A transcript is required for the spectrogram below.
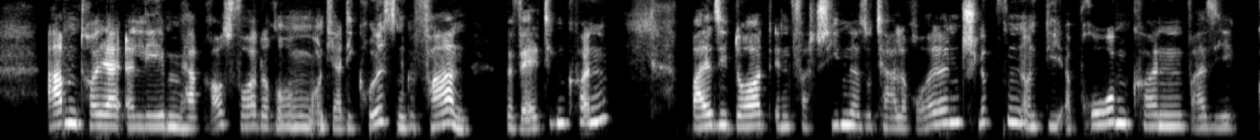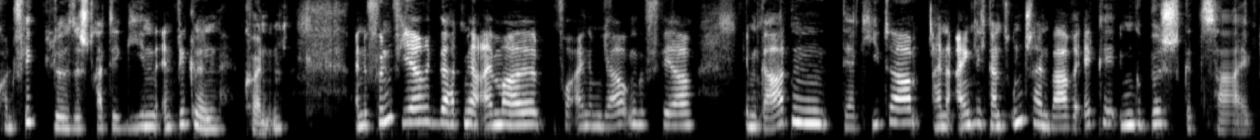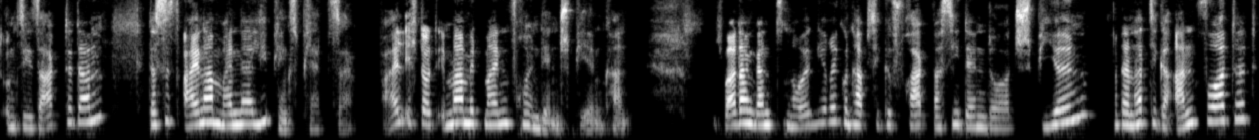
Abenteuer erleben, Herausforderungen und ja die größten Gefahren bewältigen können, weil sie dort in verschiedene soziale Rollen schlüpfen und die erproben können, weil sie Konfliktlösestrategien entwickeln können. Eine Fünfjährige hat mir einmal vor einem Jahr ungefähr im Garten der Kita eine eigentlich ganz unscheinbare Ecke im Gebüsch gezeigt. Und sie sagte dann, das ist einer meiner Lieblingsplätze, weil ich dort immer mit meinen Freundinnen spielen kann. Ich war dann ganz neugierig und habe sie gefragt, was sie denn dort spielen. Und dann hat sie geantwortet,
